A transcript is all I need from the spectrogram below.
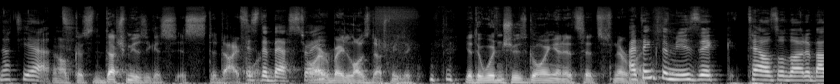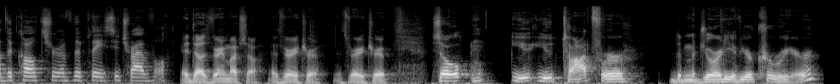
Not yet. Oh, because the Dutch music is, is to die for. It's the best, Oh, right? everybody loves Dutch music. you get the wooden shoes going, and it's it's never. I mind. think the music tells a lot about the culture of the place you travel. It does very much so. That's very true. That's very true. So you you taught for the majority of your career.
